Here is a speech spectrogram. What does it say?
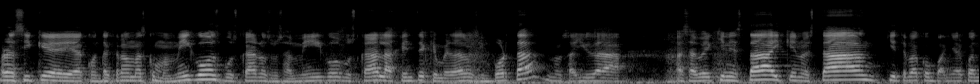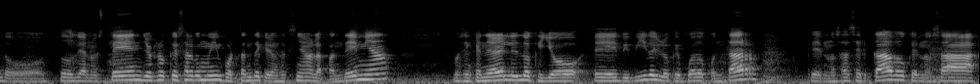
ahora sí que a contactarnos más como amigos, buscar a nuestros amigos, buscar a la gente que en verdad nos importa. Nos ayuda a saber quién está y quién no está, quién te va a acompañar cuando todos ya no estén. Yo creo que es algo muy importante que nos ha enseñado la pandemia. Pues en general es lo que yo he vivido y lo que puedo contar, que nos ha acercado, que nos ha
